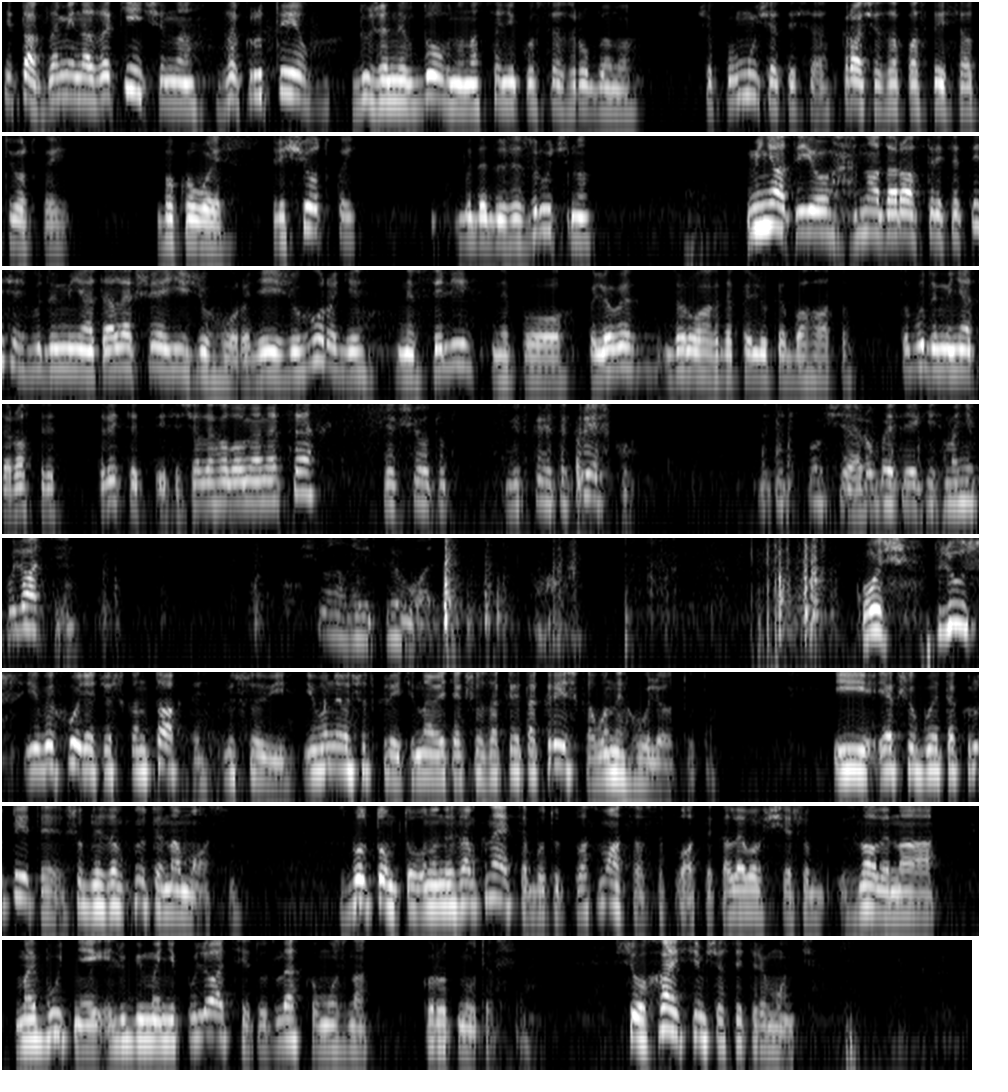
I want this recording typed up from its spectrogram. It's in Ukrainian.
І так, заміна закінчена. Закрутив, дуже невдобно, на сценіку все зроблено, щоб помучитися. Краще запастися отверткою боковою тріщоткою. Буде дуже зручно. Міняти його треба раз 30 тисяч буду міняти, але якщо я їжджу в городі, я їжджу в городі, не в селі, не по пильових дорогах, де пилюки багато, то буду міняти раз 30 тисяч. Але головне не це, якщо тут відкрити кришку, і тут взагалі робити якісь маніпуляції, що вона не відкривається. Ось плюс і виходять ось контакти плюсові. І вони ось відкриті. Навіть якщо закрита кришка, вони голі отут. І якщо будете крутити, щоб не замкнути на масу. З болтом то воно не замкнеться, бо тут пластмаса, все пластик, але взагалі, щоб знали на майбутнє любі маніпуляції, тут легко можна коротнути все. Все, хай всім щастить в ремонті.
